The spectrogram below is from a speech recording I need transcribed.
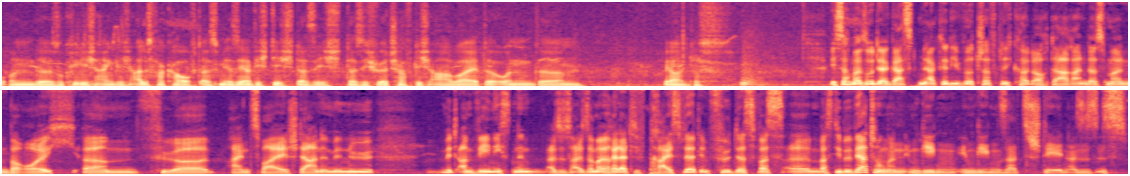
Und äh, so kriege ich eigentlich alles verkauft. Es ist mir sehr wichtig, dass ich, dass ich wirtschaftlich arbeite und ähm, ja, das. Ich sag mal so, der Gast merkt ja die Wirtschaftlichkeit auch daran, dass man bei euch ähm, für ein Zwei-Sterne-Menü mit am wenigsten, also sagen wir relativ preiswert für das, was, ähm, was die Bewertungen im, Gegen, im Gegensatz stehen. Also es ist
